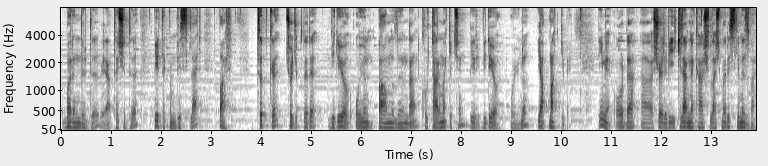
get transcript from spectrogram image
barındırdığı veya taşıdığı bir takım riskler var. Tıpkı çocukları video oyun bağımlılığından kurtarmak için bir video oyunu yapmak gibi. Değil mi? Orada şöyle bir ikilemle karşılaşma riskimiz var.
